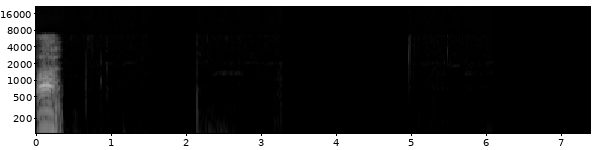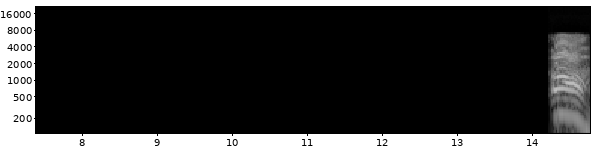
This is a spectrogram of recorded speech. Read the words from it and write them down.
Ah. Ah.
